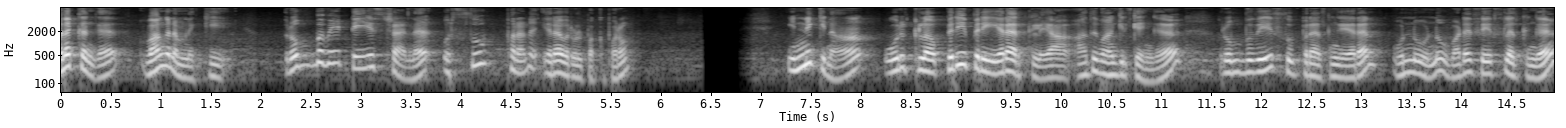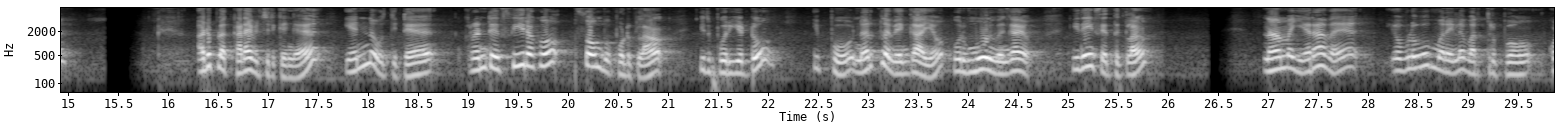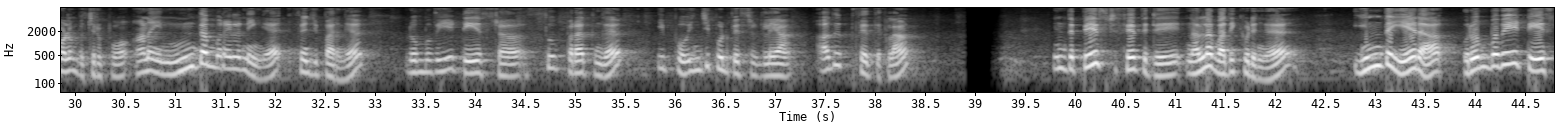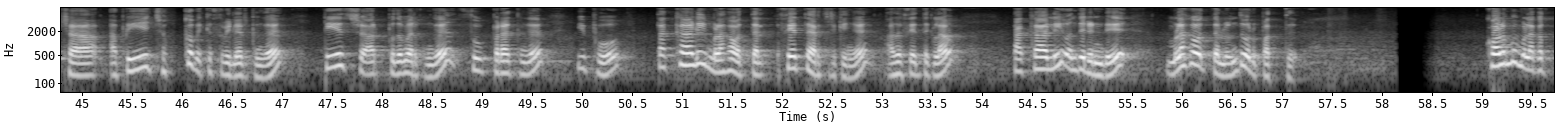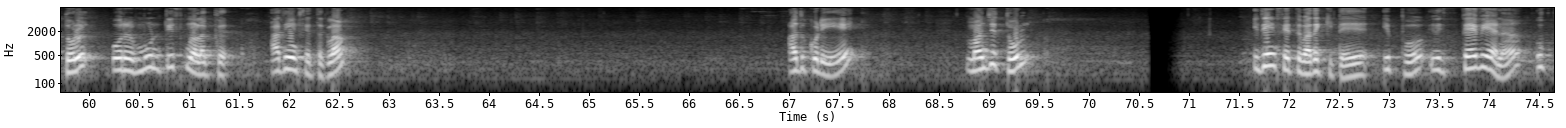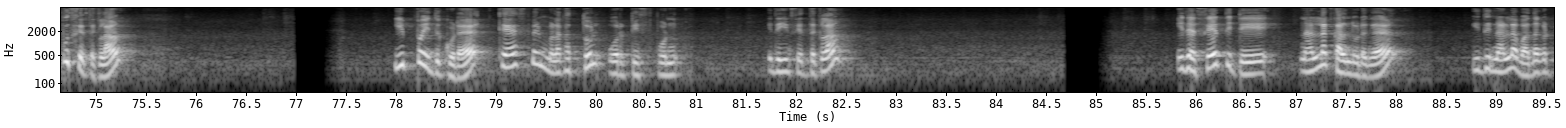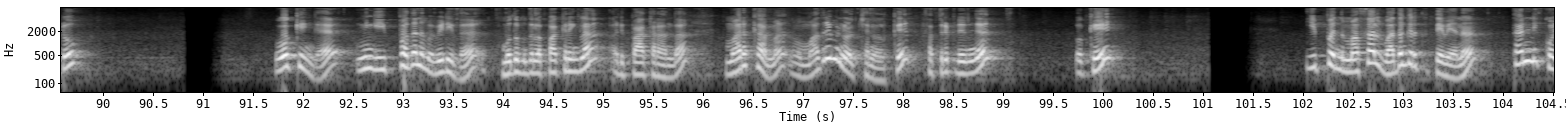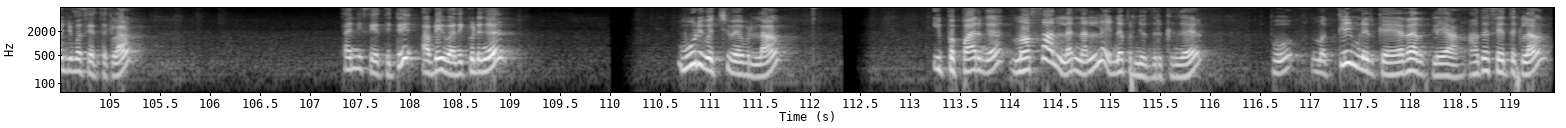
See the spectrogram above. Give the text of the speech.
வணக்கங்க. வாங்க நம்ம இன்னைக்கு ரொம்பவே டேஸ்டான ஒரு சூப்பரான இறா வறுவல் பார்க்க போகிறோம் இன்றைக்கி நான் ஒரு கிலோ பெரிய பெரிய இறா இருக்கு இல்லையா? அது வாங்கியிருக்கேங்க. ரொம்பவே சூப்பராக இருக்குங்க இறை. ஒன்று ஒன்று வடை சேஸில் இருக்குங்க. அடுப்பில் கடை வச்சுருக்கேங்க. எண்ணெய் ஊற்றிட்டேன் ரெண்டு சீரகம் சோம்பு போட்டுக்கலாம். இது பொரியட்டும். இப்போது நறுக்கின வெங்காயம் ஒரு மூணு வெங்காயம் இதையும் சேர்த்துக்கலாம். நாம் இறாவை எவ்வளவோ முறையில் வறுத்துருப்போம் குழம்பு வச்சுருப்போம். ஆனால் இந்த முறையில் நீங்கள் செஞ்சு பாருங்கள் ரொம்பவே டேஸ்ட்டாக சூப்பராக இருக்குங்க. இப்போது இஞ்சி பூண்டு பேஸ்ட் இருக்கு இல்லையா? அது சேர்த்துக்கலாம். இந்த பேஸ்ட் சேர்த்துட்டு நல்லா வதக்கி விடுங்க. இந்த ஏரா ரொம்பவே டேஸ்ட்டாக அப்படியே சொக்க வைக்க சுவையில் இருக்குங்க. டேஸ்ட் அற்புதமாக இருக்குங்க. சூப்பராக இருக்குங்க. இப்போது தக்காளி மிளகா வத்தல் சேர்த்து அரைச்சிருக்கீங்க. அதை சேர்த்துக்கலாம். தக்காளி வந்து ரெண்டு மிளகா வத்தல் வந்து ஒரு பத்து. குழம்பு மிளகாத்தூள் ஒரு மூணு டீஸ்பூன் அளவுக்கு. அதையும் சேர்த்துக்கலாம். அது கூடயே மஞ்சத்தூள். இதையும் சேர்த்து வதக்கிட்டு இப்போது இதுக்கு தேவையான உப்பு சேர்த்துக்கலாம். இப்போ இது கூட காஷ்மீர் மிளகாத்தூள் ஒரு டீஸ்பூன். இதையும் சேர்த்துக்கலாம். இதை சேர்த்துட்டு நல்லா கலந்து விடுங்க. இது நல்லா வதங்கட்டும். ஓகேங்க. நீங்கள் இப்போ தான் நம்ம வீடியோவை முத முதல்ல பார்க்குறீங்களா அப்படி பார்க்குறாந்தா மறக்காமல் நம்ம மதுரை மீனவ சேனலுக்கு சப்ஸ்கிரைப் பண்ணிடுங்க. ஓகே? இப்போ இந்த மசால் வதங்குறதுக்கு தேவையான தண்ணி கொஞ்சமாக சேர்த்துக்கலாம். தண்ணி சேர்த்துட்டு அப்படியே வதக்கிவிடுங்க மூடி வச்சு வேவிடலாம். இப்போ பாருங்கள் மசாலில் நல்லா எண்ணெய் பிரிஞ்சு வந்திருக்குங்க. இப்போது நம்ம க்ளீன் பண்ணியிருக்க இறா இருக்கு இல்லையா அதை சேர்த்துக்கலாம்.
